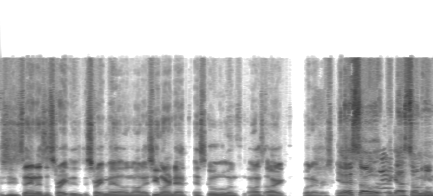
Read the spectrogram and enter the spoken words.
She's saying it's a straight, straight male and all that. She learned that at school and all, all right, whatever. Yeah, it's so they got so many Okay.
